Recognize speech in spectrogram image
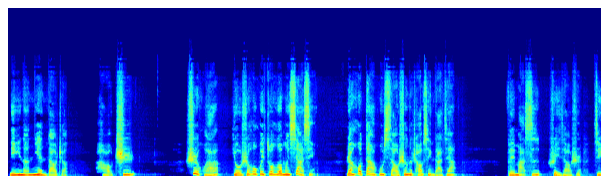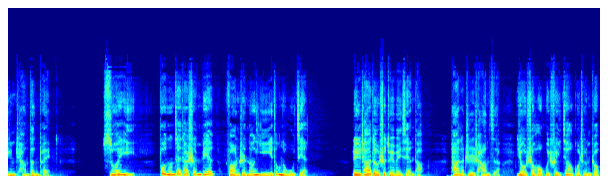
呢喃念叨着“好吃”。世华有时候会做噩梦吓醒，然后大呼小声的吵醒大家。菲马斯睡觉时经常蹬腿，所以不能在他身边放置能移动的物件。理查德是最危险的。他的直肠子有时候会睡觉过程中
